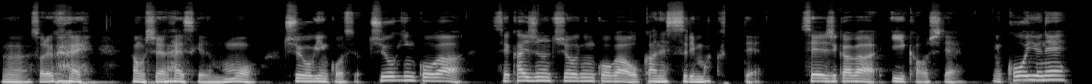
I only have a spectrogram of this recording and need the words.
うん、それぐらい かもしれないですけれども、もう中央銀行ですよ。中央銀行が、世界中の中央銀行がお金すりまくって、政治家がいい顔して、こういうね、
